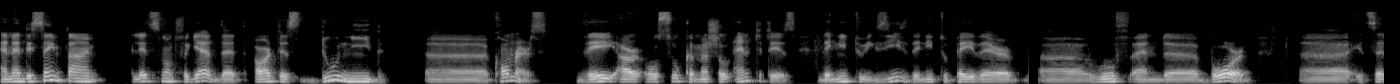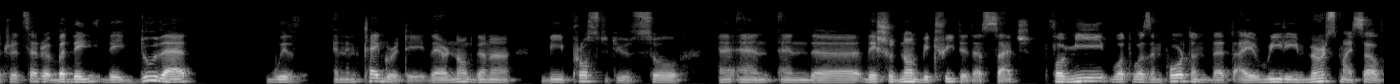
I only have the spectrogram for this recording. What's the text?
And at the same time, let's not forget that artists do need uh, commerce. They are also commercial entities. They need to exist. They need to pay their uh, roof and uh, board, etc., uh, etc. Et but they they do that with an integrity. They are not gonna be prostitutes. So and and uh, they should not be treated as such for me what was important that i really immersed myself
